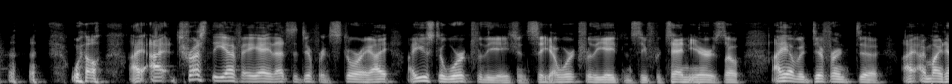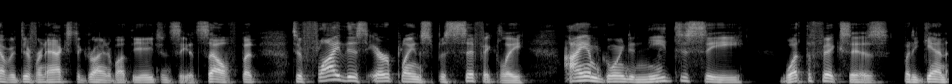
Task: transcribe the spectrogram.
well, I, I, trust the FAA. That's a different story. I, I used to work for the agency. I worked for the agency for 10 years. So I have a different, uh, I, I might have a different axe to grind about the agency itself. But to fly this airplane specifically, I am going to need to see what the fix is. But again,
